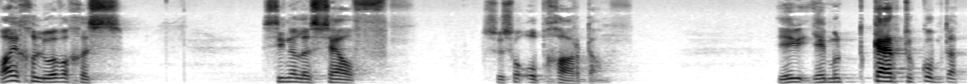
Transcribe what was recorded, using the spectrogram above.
Baie gelowiges sien hulle self soos 'n opgaardam. Jy jy moet kerk toe kom dat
